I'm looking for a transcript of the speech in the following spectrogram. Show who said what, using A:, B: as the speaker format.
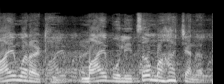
A: माय मराठी माय बोलीचं महाचॅनल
